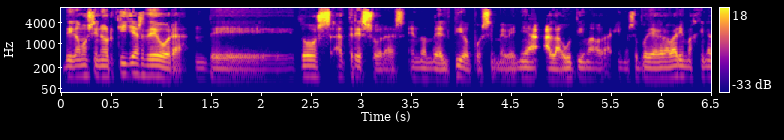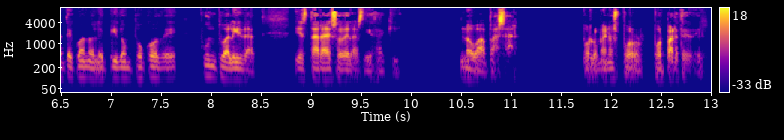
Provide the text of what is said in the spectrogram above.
digamos, en horquillas de hora de dos a tres horas, en donde el tío pues se me venía a la última hora y no se podía grabar, imagínate cuando le pido un poco de puntualidad y estará eso de las 10 aquí. No va a pasar, por lo menos por, por parte de él.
